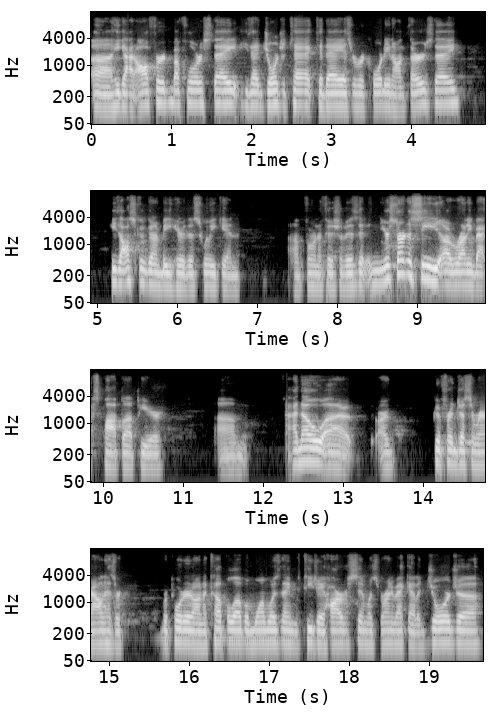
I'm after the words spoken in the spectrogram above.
Uh, he got offered by Florida State. He's at Georgia Tech today as we're recording on Thursday. He's also going to be here this weekend um, for an official visit. And you're starting to see uh, running backs pop up here. Um, I know uh, our good friend Justin Rowland has re- reported on a couple of them. One was named TJ Harvison, was running back out of Georgia.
